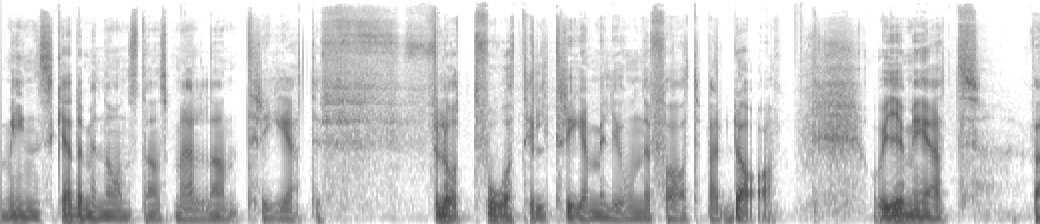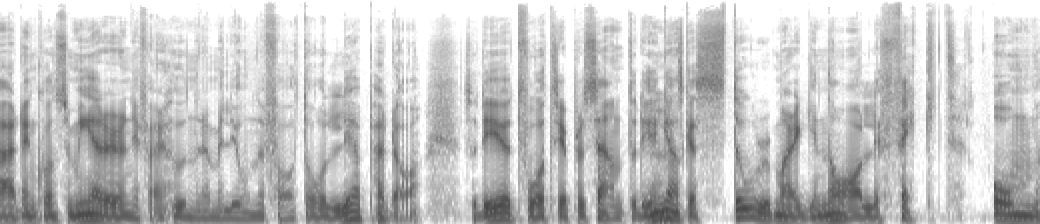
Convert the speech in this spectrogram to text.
minskade med någonstans mellan 3 till förlåt, 2 till 3 miljoner fat per dag. Och i och med att världen konsumerar ungefär 100 miljoner fat olja per dag. Så det är ju 2-3 procent och det är en ganska stor marginaleffekt om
